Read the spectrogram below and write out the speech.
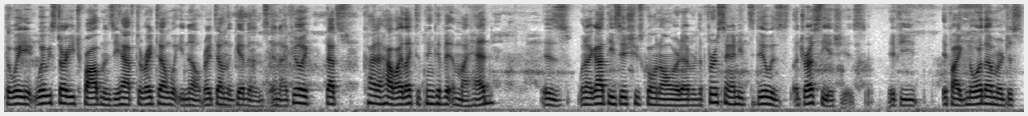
the way way we start each problem is you have to write down what you know, write down the givens, and I feel like that's kind of how I like to think of it in my head. Is when I got these issues going on or whatever, the first thing I need to do is address the issues. If you if I ignore them or just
